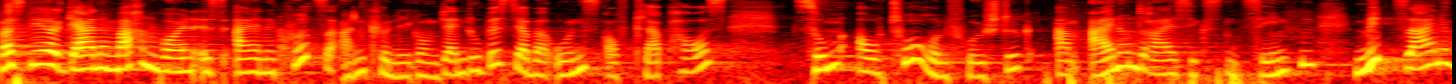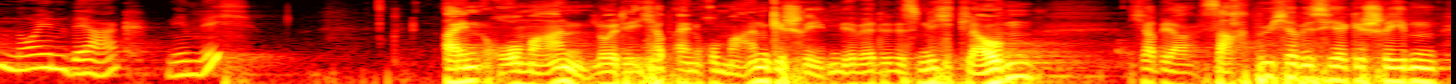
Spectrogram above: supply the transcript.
was wir gerne machen wollen, ist eine kurze Ankündigung, denn du bist ja bei uns auf Clubhouse zum Autorenfrühstück am 31.10. mit seinem neuen Werk, nämlich ein Roman. Leute, ich habe einen Roman geschrieben. Ihr werdet es nicht glauben. Ich habe ja Sachbücher bisher geschrieben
